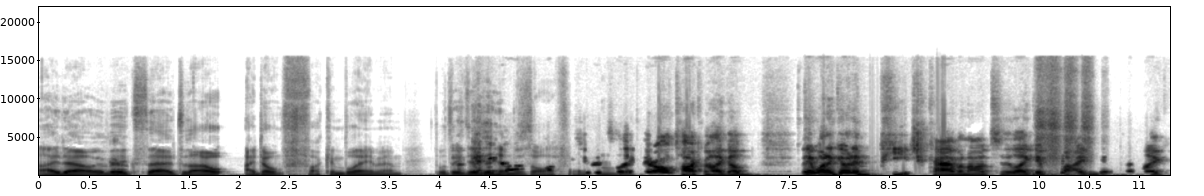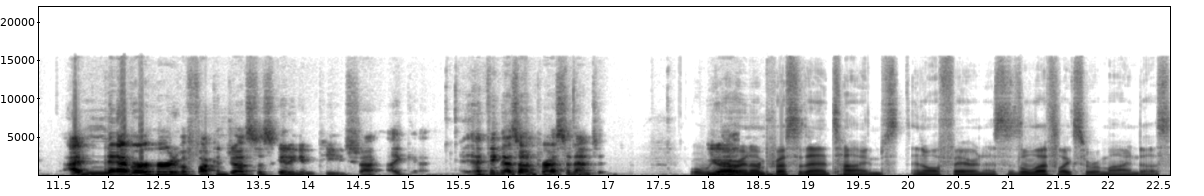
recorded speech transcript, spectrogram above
I know it makes sense, and I don't, I don't fucking blame him. What they did And to him is awful. It's like they're all talking about like, oh, they want to go to impeach Kavanaugh to like if Biden gets like. I've never heard of a fucking justice getting impeached. I, I, I think that's unprecedented. Well, we Yeah. are in unprecedented times. In all fairness, as the left likes to remind us,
